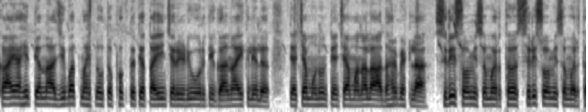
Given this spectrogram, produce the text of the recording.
काय आहेत त्यांना अजिबात माहीत नव्हतं. फक्त त्या ताईंच्या रेडिओवरती गाणं ऐकलेलं. त्याच्या म्हणून त्यांच्या मनाला आधार भेटला. श्री स्वामी समर्थ श्री स्वामी समर्थ.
